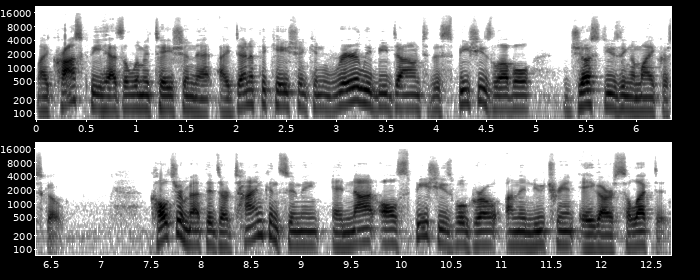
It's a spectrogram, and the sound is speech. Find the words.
Microscopy has a limitation that identification can rarely be down to the species level just using a microscope. Culture methods are time consuming and not all species will grow on the nutrient agar selected.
